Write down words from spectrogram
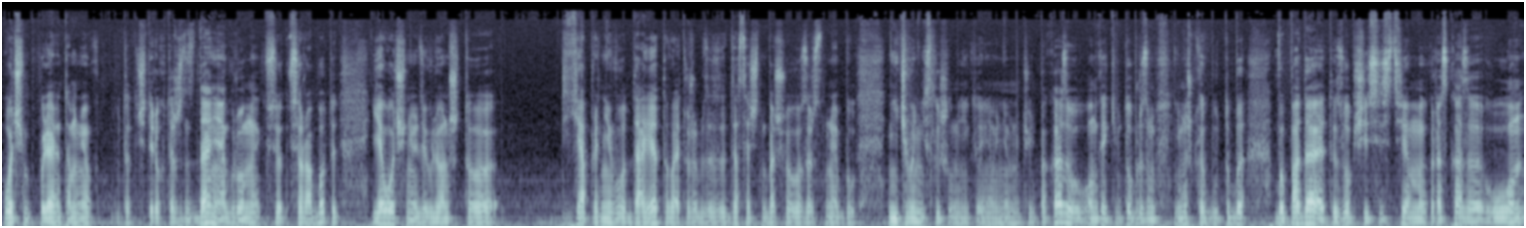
очень популярен, там у него вот это четырехэтажное здание огромное, все, все работает. Я очень удивлен, что я про него до этого, это уже достаточно большой возраст у меня был, ничего не слышал, мне никто о нем ничего не показывал. Он каким-то образом немножко как будто бы выпадает из общей системы рассказа о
